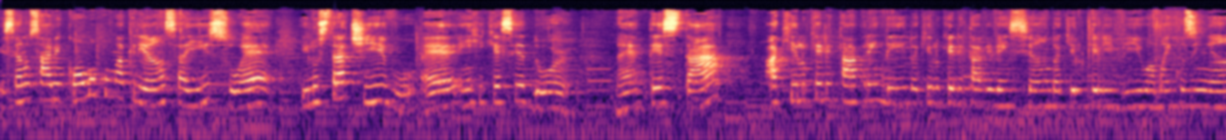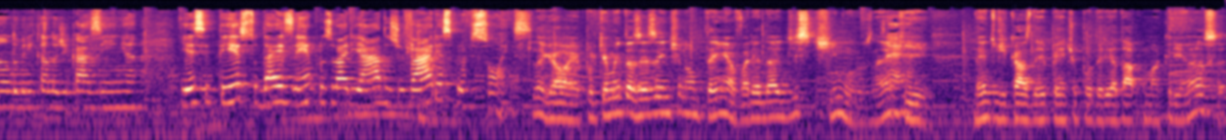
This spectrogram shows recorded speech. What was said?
E você não sabe como com uma criança isso é ilustrativo, é enriquecedor, né? Testar aquilo que ele está aprendendo, aquilo que ele está vivenciando, aquilo que ele viu, a mãe cozinhando, brincando de casinha. E esse texto dá exemplos variados de várias profissões. Legal, é porque muitas vezes a gente não tem a variedade de estímulos, né? É. Que dentro de casa de repente eu poderia dar para uma criança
